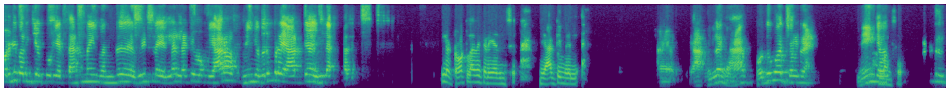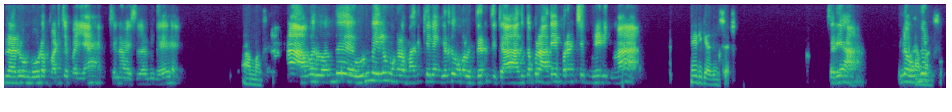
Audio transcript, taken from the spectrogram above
பிரதிபலிக்கக்கூடிய தன்மை வந்து வீட்டுல இல்ல இல்லாட்டி உங்க யாரோ நீங்க விரும்புற யார்கிட்டயோ இல்ல அது. இல்ல டோட்டலாவே கிடையாதுங்க சார் யார்ட்டையுமே இல்ல. இல்லைங்க பொதுவா சொல்றேன். நீங்க இருக்கிறாரு உங்க கூட படிச்ச பையன் சின்ன வயசுல இருந்து. அவர் வந்து உண்மையிலும் உங்களை மதிக்கலைங்கிறது உங்களுக்கு தெரிஞ்சுட்டா அதுக்கப்புறம் அதே ஃப்ரெண்ட்ஷிப் நீடிக்குமா? நீடிக்காதுங்க சார். சரியா? இல்ல உங்க ஆமாங்க சார்.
